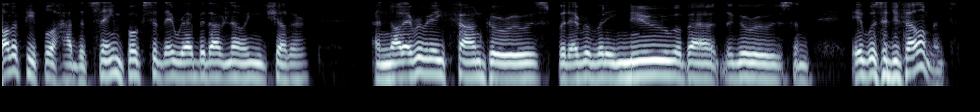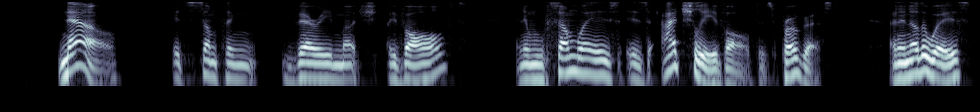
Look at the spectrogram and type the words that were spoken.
lot of people had the same books that they read without knowing each other. And not everybody found gurus, but everybody knew about the gurus. And it was a development. Now, it's something very much evolved, and in some ways is actually evolved, it's progressed. And in other ways,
